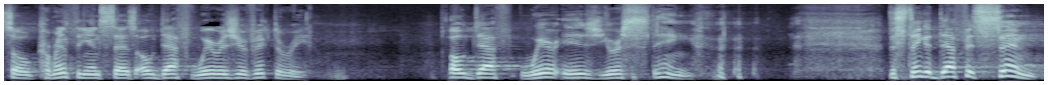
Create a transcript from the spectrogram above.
So Corinthians says, O death, where is your victory? O death, where is your sting? the sting of death is sin,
